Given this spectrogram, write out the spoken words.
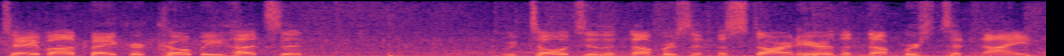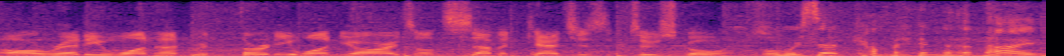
Javon Baker, Kobe Hudson, we told you the numbers at the start. Here the numbers tonight. Already 131 yards on seven catches and two scores. Well, we said coming into the night,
